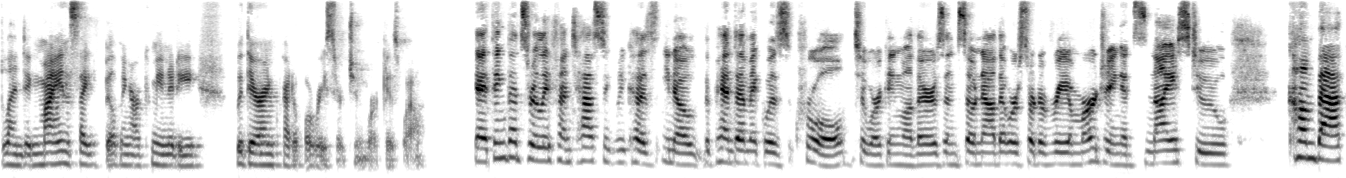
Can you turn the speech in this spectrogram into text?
blending my insights, building our community with their incredible research and work as well. Yeah, I think that's really fantastic because, you know, the pandemic was cruel to working mothers. And so now that we're sort of reemerging, it's nice to come back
